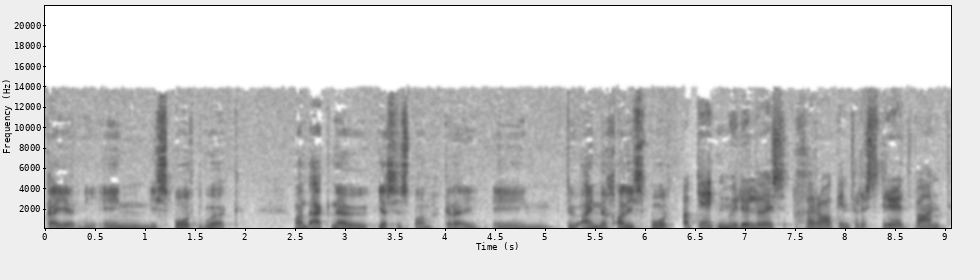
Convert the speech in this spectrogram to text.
kuier nie en die sport ook want ek nou eerste span gekry en toe eindig al die sport. Ek het moedeloos geraak en frustreerd want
